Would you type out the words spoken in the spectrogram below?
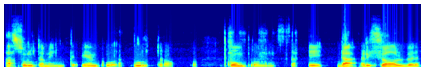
assolutamente e ancora purtroppo compromessa e da risolvere.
